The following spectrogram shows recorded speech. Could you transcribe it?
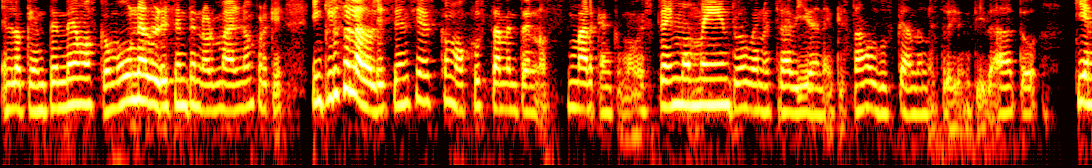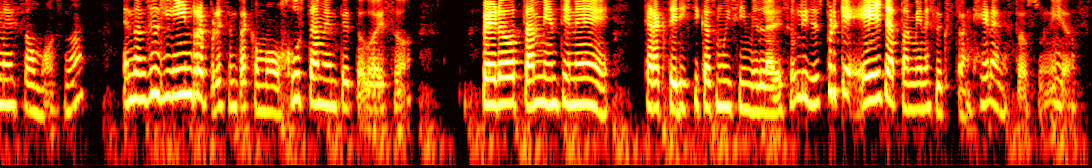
en lo que entendemos como un adolescente normal, ¿no? Porque incluso la adolescencia es como justamente nos marcan como este momento de nuestra vida en el que estamos buscando nuestra identidad o quiénes somos, ¿no? Entonces Lynn representa como justamente todo eso, pero también tiene características muy similares a Ulises porque ella también es extranjera en Estados Unidos.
